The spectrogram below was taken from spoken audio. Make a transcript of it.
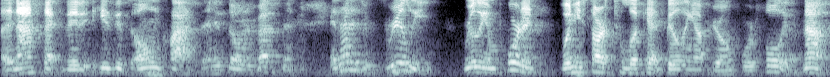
an asset that is its own class and its own investment. And that is really, really important when you start to look at building up your own portfolio. Now,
